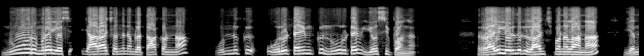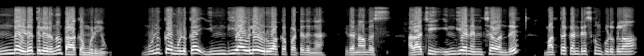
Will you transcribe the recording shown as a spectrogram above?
நூறு முறை யோசி யாராச்சும் வந்து நம்மளை தாக்கணும்னா ஒன்றுக்கு ஒரு டைமுக்கு நூறு டைம் யோசிப்பாங்க. ரயில் இருந்து லான்ச் பண்ணலாம்னா எந்த இடத்துல இருந்தும் தாக்க முடியும். முழுக்க முழுக்க இந்தியாவிலே உருவாக்கப்பட்டதுங்க. இதை நாம் ஸ்- அதாச்சும் இந்தியா நினச்சா வந்து மற்ற கண்ட்ரிஸ்க்கும் கொடுக்கலாம்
